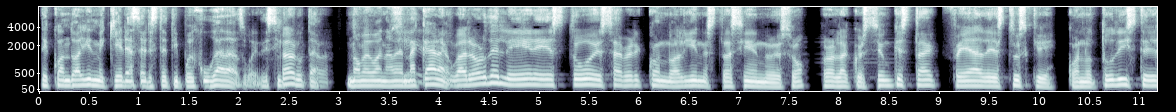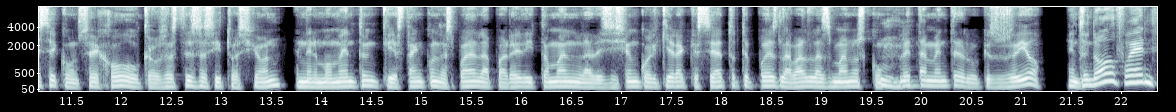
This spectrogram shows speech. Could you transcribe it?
de cuando alguien me quiere hacer este tipo de jugadas, güey, decir, Claro, puta, claro. no me van a ver Sí, la cara. El valor de leer esto es saber cuando alguien está haciendo eso. Pero la cuestión que está fea de esto es que cuando tú diste ese consejo o causaste esa situación, en el momento en que están con la espada en la pared y toman la decisión cualquiera que sea, tú te puedes lavar las manos completamente de lo que sucedió. Entonces, no, fue él.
